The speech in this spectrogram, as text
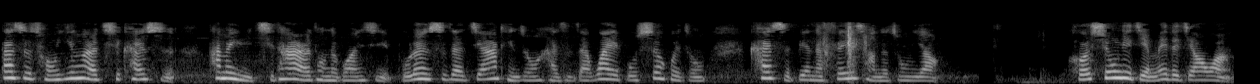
但是从婴儿期开始，他们与其他儿童的关系，不论是在家庭中还是在外部社会中，开始变得非常的重要。和兄弟姐妹的交往，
